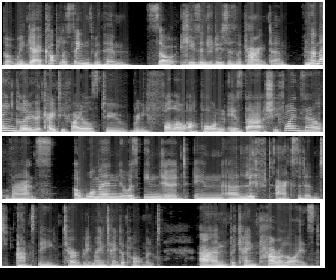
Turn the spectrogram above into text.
But we get a couple of scenes with him, so he's introduced as a character. The main clue that Katie fails to really follow up on is that she finds out that a woman who was injured in a lift accident at the terribly maintained apartment and became paralyzed.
